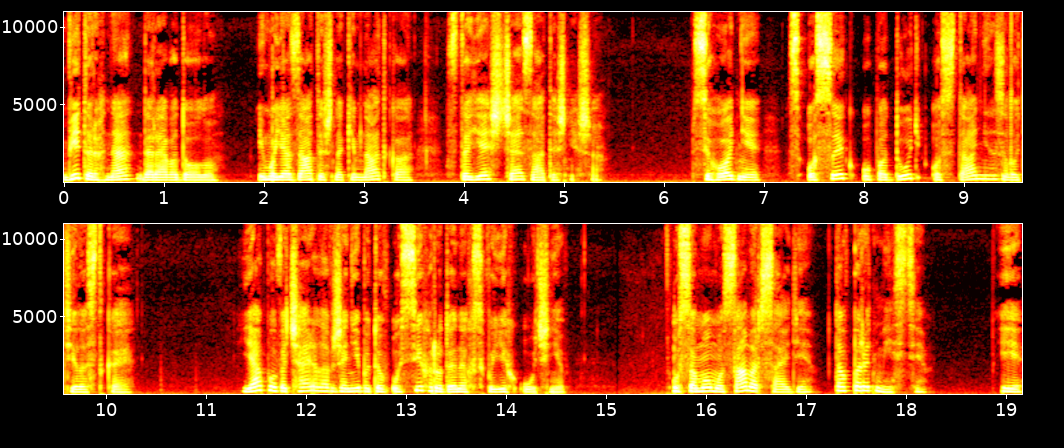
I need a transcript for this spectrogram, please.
Вітер гне дерева долу, і моя затишна кімнатка стає ще затишніша. Сьогодні з осик упадуть останні золоті листки. Я повечеряла вже нібито в усіх родинах своїх учнів, у самому Саммерсайді та в передмісті. І,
